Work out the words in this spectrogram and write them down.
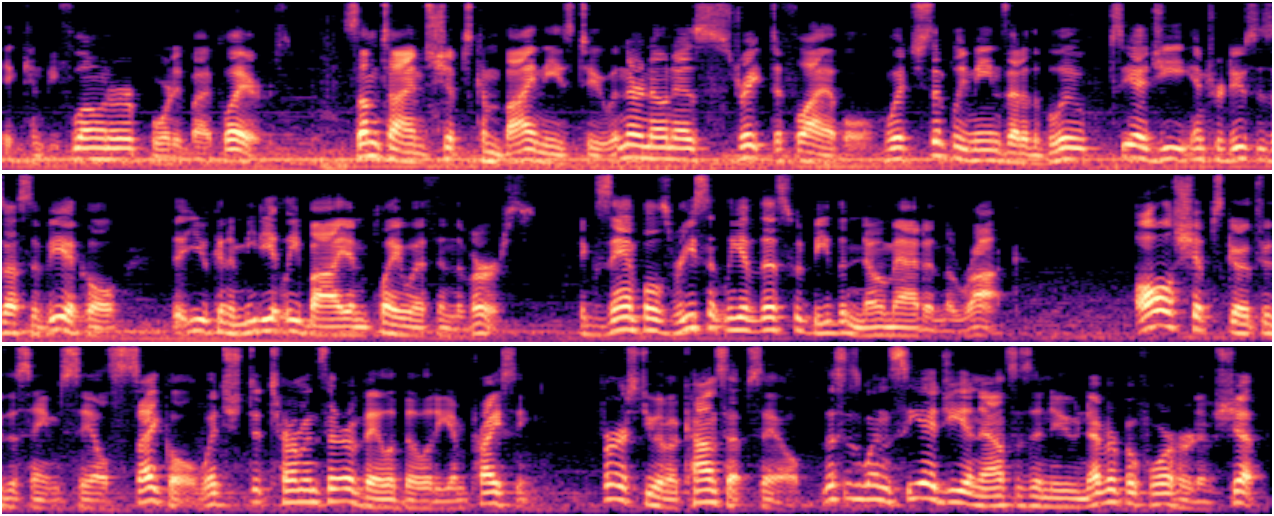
It can be flown or boarded by players. Sometimes ships combine these two, and they're known as straight to flyable, which simply means out of the blue, CIG introduces us a vehicle that you can immediately buy and play with in the verse. Examples recently of this would be the Nomad and the ROC all ships go through the same sales cycle, which determines their availability and pricing. First, you have a concept sale. This is when CIG announces a new, never before heard of ship.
